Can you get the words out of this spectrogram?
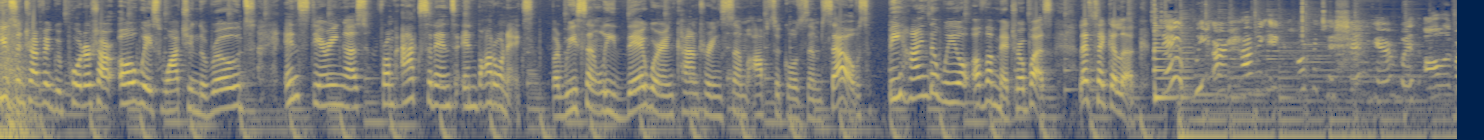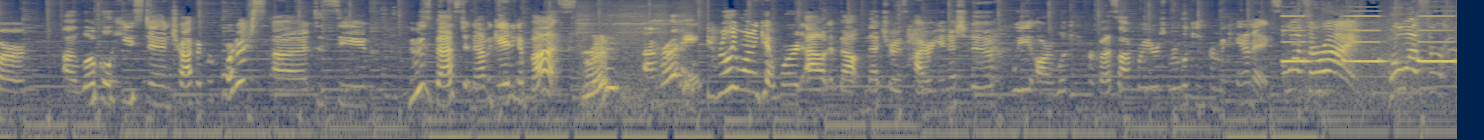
Houston traffic reporters are always watching the roads and steering us from accidents and bottlenecks. But recently, they were encountering some obstacles themselves behind the wheel of a Metro bus. Let's take a look. Today, we are having a competition here with all of our uh, local Houston traffic reporters uh, to see who's best at navigating a bus. Ready? I'm ready. We really want to get word out about Metro's hiring initiative. We are looking for bus operators. We're looking for mechanics. Who wants a ride? Who wants a ride?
